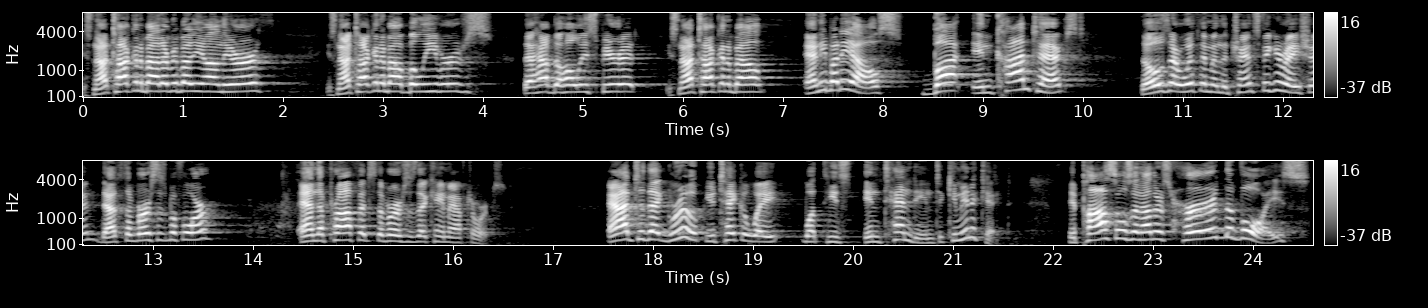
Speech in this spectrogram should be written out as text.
He's not talking about everybody on the earth. He's not talking about believers that have the Holy Spirit. He's not talking about anybody else. But in context, those that were with him in the transfiguration, that's the verses before, and the prophets, the verses that came afterwards. Add to that group, you take away what he's intending to communicate. The apostles and others heard the voice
